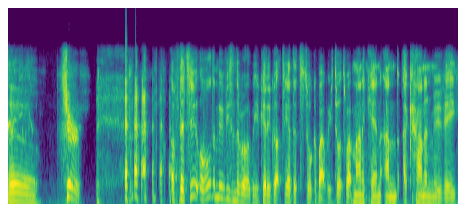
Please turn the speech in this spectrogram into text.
oh, sure. Of the two, of all the movies in the world we could have got together to talk about, we've talked about Mannequin and a Cannon movie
